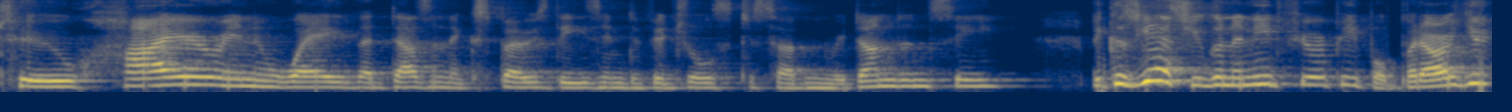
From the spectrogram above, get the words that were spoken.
to hire in a way that doesn't expose these individuals to sudden redundancy. Because yes, you're going to need fewer people, but are you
